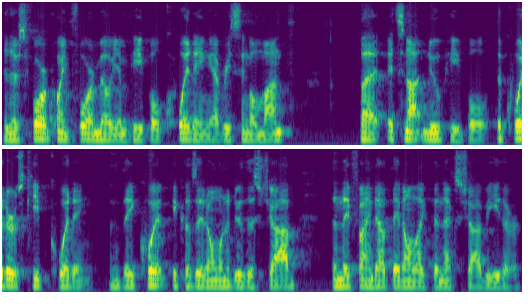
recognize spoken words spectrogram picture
And there's 4.4 million people quitting every single month, but it's not new people. The quitters keep quitting. They quit because they don't want to do this job. Then they find out they don't like the next job either.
